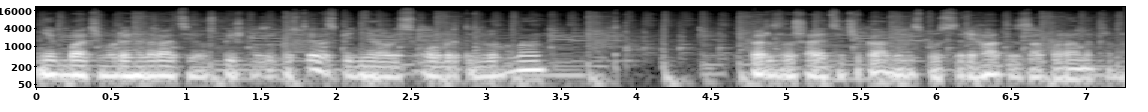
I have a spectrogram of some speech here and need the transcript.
Як бачимо, регенерація успішно запустилась, піднялись оберти двигуна. Тепер залишається чекати і спостерігати за параметрами.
